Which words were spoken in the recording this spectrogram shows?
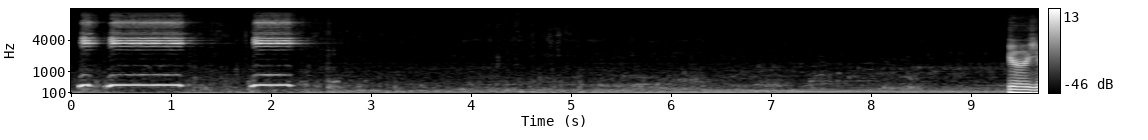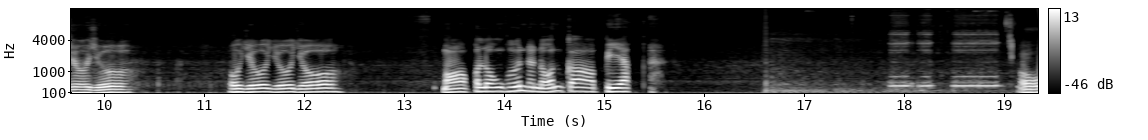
โยโยโยโอโยโยโยหมอกก็ลงพื้นถนนก็เปียก โอ้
